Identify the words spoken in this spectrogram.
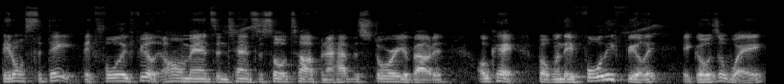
They don't sedate. They fully feel it. Oh man, it's intense. It's so tough. And I have this story about it Okay, but when they fully feel it, it goes away.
